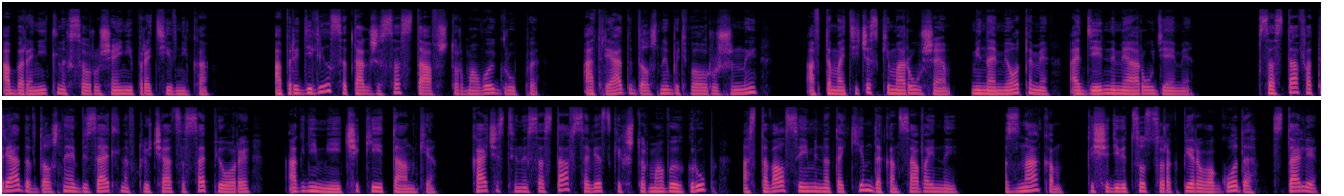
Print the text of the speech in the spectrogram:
оборонительных сооружений противника. Определился также состав штурмовой группы. Отряды должны быть вооружены автоматическим оружием, минометами, отдельными орудиями. В состав отрядов должны обязательно включаться саперы, огнеметчики и танки. Качественный состав советских штурмовых групп оставался именно таким до конца войны. Знаком 1941 года стали,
